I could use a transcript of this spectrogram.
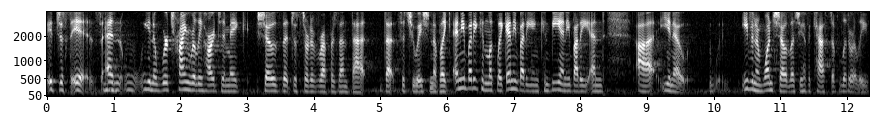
it just is, and you know we're trying really hard to make shows that just sort of represent that that situation of like anybody can look like anybody and can be anybody, and uh, you know even in one show, unless you have a cast of literally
